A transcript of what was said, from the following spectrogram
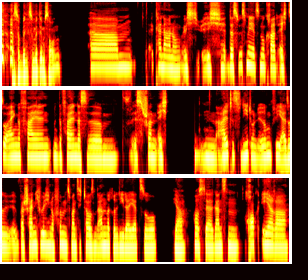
Was verbindest du mit dem Song? Ähm, keine Ahnung. Ich, ich, das ist mir jetzt nur gerade echt so eingefallen, gefallen, das ähm, ist schon echt ein altes Lied und irgendwie, also wahrscheinlich würde ich noch 25.000 andere Lieder jetzt so, ja, aus der ganzen Rock-Ära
